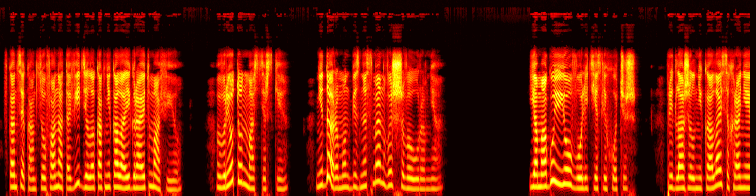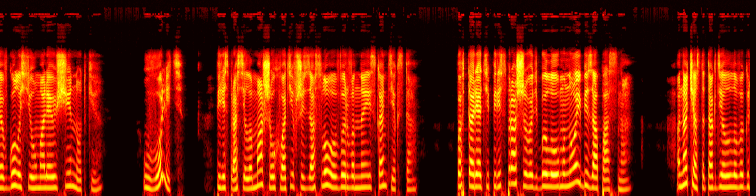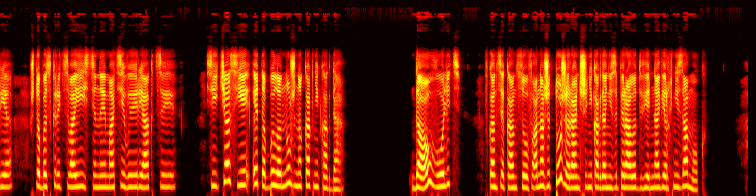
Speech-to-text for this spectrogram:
В конце концов, она-то видела, как Николай играет мафию. Врет он мастерски. Недаром он бизнесмен высшего уровня. «Я могу ее уволить, если хочешь», – предложил Николай, сохраняя в голосе умоляющие нотки. «Уволить?» – переспросила Маша, ухватившись за слово, вырванное из контекста. Повторять и переспрашивать было умно и безопасно. Она часто так делала в игре, чтобы скрыть свои истинные мотивы и реакции, Сейчас ей это было нужно как никогда. Да, уволить. В конце концов, она же тоже раньше никогда не запирала дверь на верхний замок.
